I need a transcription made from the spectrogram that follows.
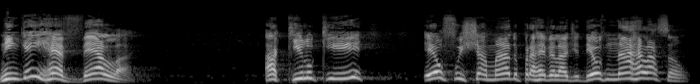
Ninguém revela aquilo que eu fui chamado para revelar de Deus na relação.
